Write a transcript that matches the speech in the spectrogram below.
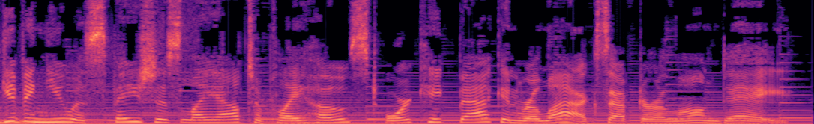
giving you a spacious layout to play host or kick back and relax after a long day.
